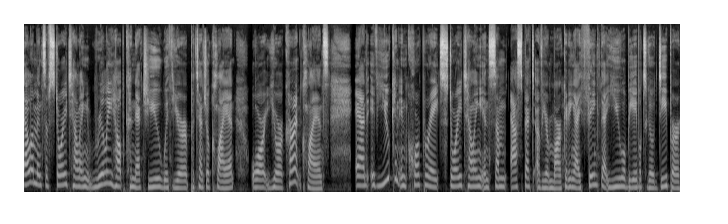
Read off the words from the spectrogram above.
elements of storytelling really help connect you with your potential client or your current clients. And if you can incorporate storytelling in some aspect of your marketing, I think that you will be able to go deeper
